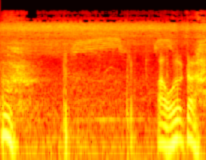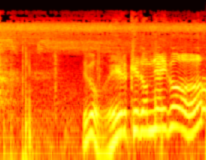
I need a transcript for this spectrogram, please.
후. 아, 오늘따라 이거 왜 이렇게 덥냐, 이거?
